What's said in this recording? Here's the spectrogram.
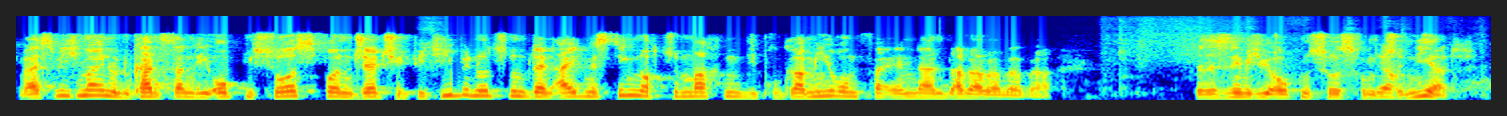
Weißt du, wie ich meine? Und du kannst dann die Open Source von JetGPT benutzen, um dein eigenes Ding noch zu machen, die Programmierung verändern, bla bla bla bla Das ist nämlich, wie Open Source funktioniert. Ja.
